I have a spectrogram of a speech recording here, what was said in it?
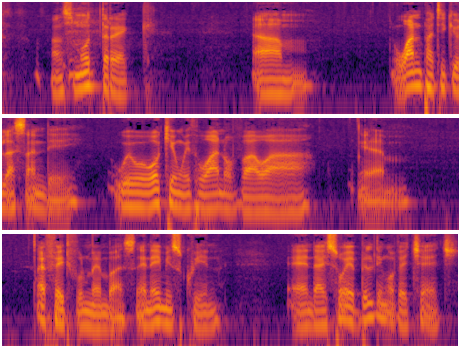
on smooth track. Um, one particular Sunday, we were working with one of our um, faithful members. Her name is Queen. And I saw a building of a church.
